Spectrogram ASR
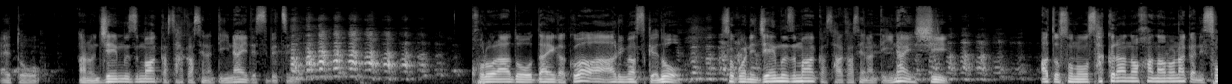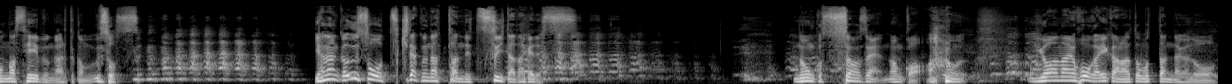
えっと、あの、ジェームズ・マーカス博士なんていないです、別に。コロラド大学はありますけど、そこにジェームズ・マーカス博士なんていないし、あとその桜の花の中にそんな成分があるとかも嘘っす。いや、なんか嘘をつきたくなったんでついただけです。なんかすいません。なんか、あの、言わない方がいいかなと思ったんだけど、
